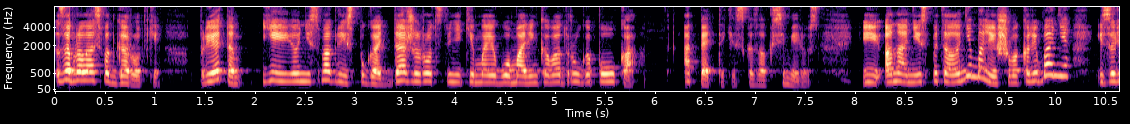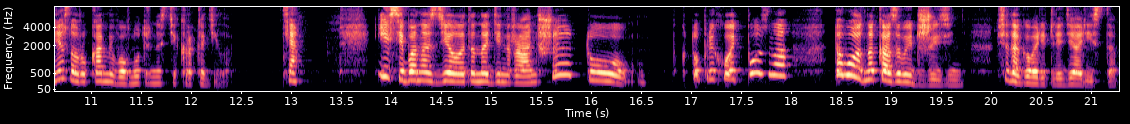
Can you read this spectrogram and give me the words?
забралась в отгородки. При этом ее не смогли испугать даже родственники моего маленького друга-паука – Опять-таки, сказал Ксимериус. И она не испытала ни малейшего колебания и залезла руками во внутренности крокодила. Тя, если бы она сделала это на день раньше, то кто приходит поздно, того наказывает жизнь, всегда говорит леди Ариста.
